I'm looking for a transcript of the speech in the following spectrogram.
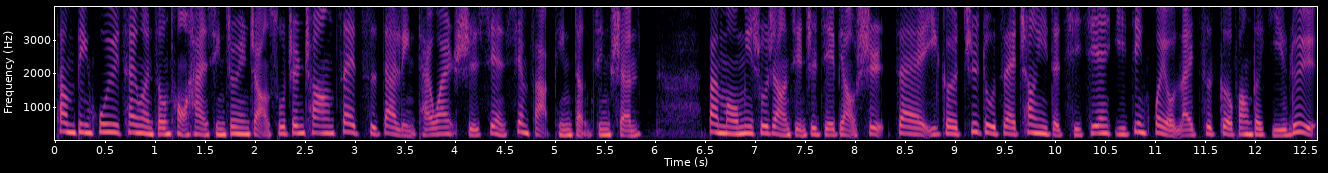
他们并呼吁蔡英文总统和行政院长苏贞昌再次带领台湾实现宪法平等精神。半盟秘书长简志杰表示，在一个制度在倡议的期间，一定会有来自各方的疑虑，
